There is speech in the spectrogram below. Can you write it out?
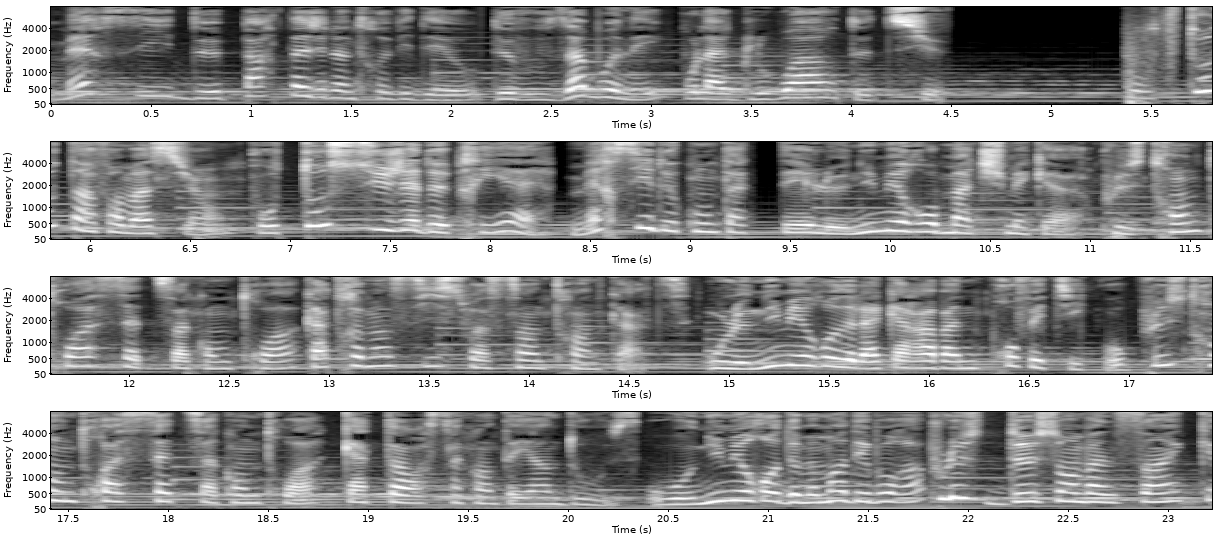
Merci de partager notre vidéo, de vous abonner pour la gloire de Dieu. Pour toute information, pour tout sujet de prière, merci de contacter le numéro Matchmaker plus 33 753 86 60 34 ou le numéro de la caravane prophétique au plus 33 753 14 51 12 ou au numéro de Maman Déborah plus 225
